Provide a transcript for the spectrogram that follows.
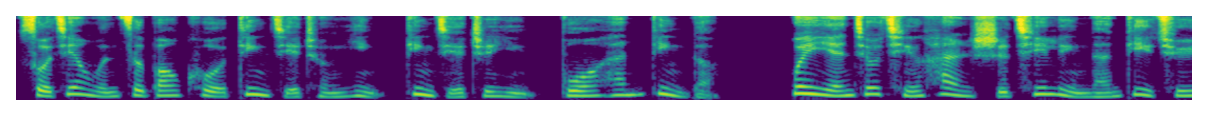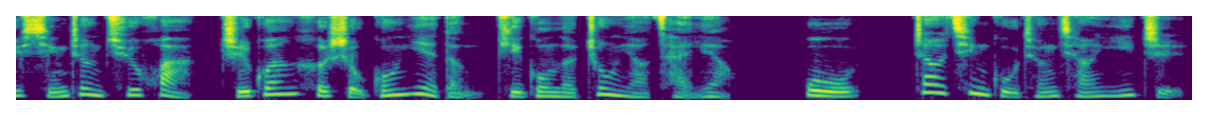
所见文字包括定结成印、定结之印、波安定等。为研究秦汉时期岭南地区行政区划、直观和手工业等提供了重要材料。五、肇庆古城墙遗址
